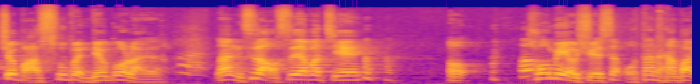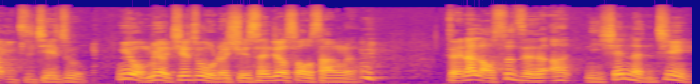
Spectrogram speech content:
就把书本丢过来了，那你是老师要不要接？哦，后面有学生，我当然要把椅子接住，因为我没有接住我的学生就受伤了。对，那老师只能啊，你先冷静，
